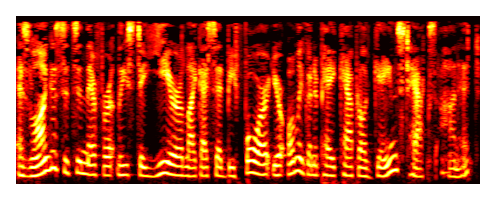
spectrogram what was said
As long as it's in there for at least a year, like I said before, you're only going to pay capital gains tax on it.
